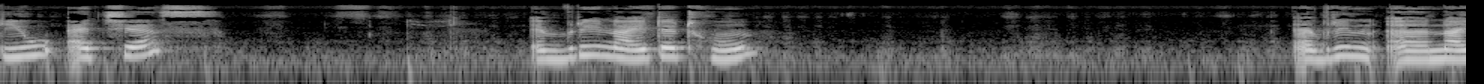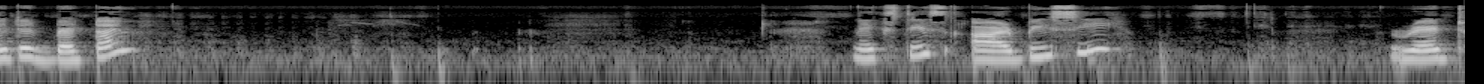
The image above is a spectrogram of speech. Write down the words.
QHS every night at home. Every uh, night at bedtime next is RBC red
